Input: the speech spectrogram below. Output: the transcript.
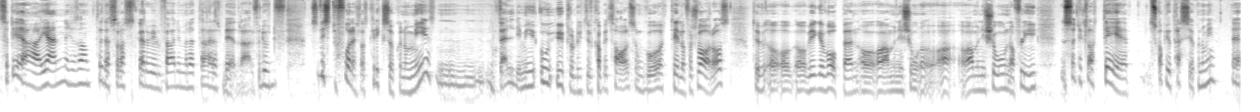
så det er igjen, ikke sant? Dess raskere vi blir ferdig med dette, dess bedre er det. For du, hvis du får en slags krigsøkonomi, mm, veldig mye uproduktiv kapital som går til å forsvare oss, til å, å, å bygge våpen og, og ammunisjon og fly, så det er klart det skaper jo press i økonomien. Det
